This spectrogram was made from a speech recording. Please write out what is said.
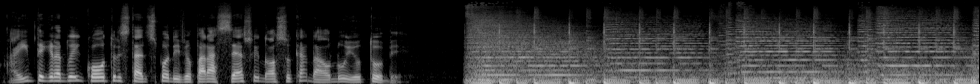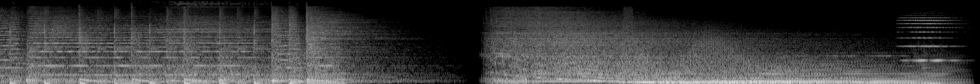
A íntegra do encontro está disponível para acesso em nosso canal no YouTube.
